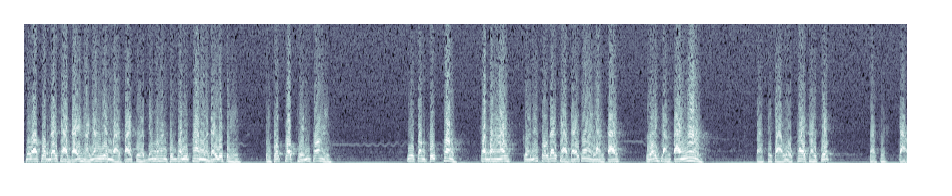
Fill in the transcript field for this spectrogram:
เมื่อว่าพบได้ชาติใดหายังเยี่ยนไหวตายเกิด ยังมาหันถึงพระนิพพานเมื่อใดจะเห็นประสบพบเห็นก็ให้มีความสุขความสบาย เกิดในพบได้ชาติใดก็ให้ร่างกายสวยร่างกายง่ายปราศจากโรคไข้ไข้เจ็บปราศจาก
